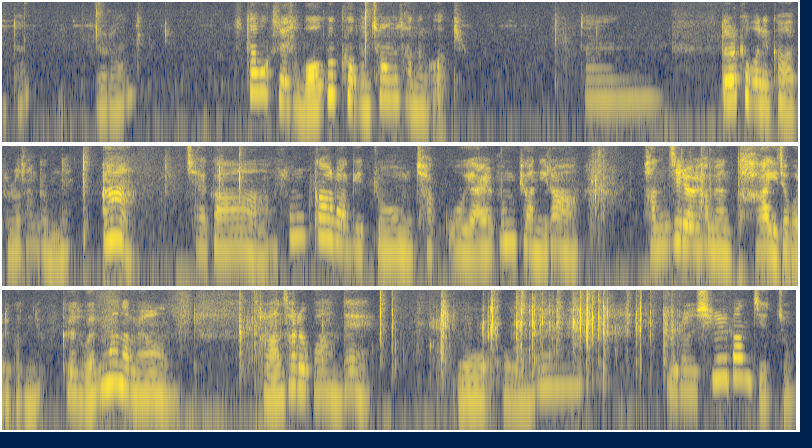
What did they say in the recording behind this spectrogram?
일단 이런 스타벅스에서 머그컵은 처음 사는 것 같아요. 짠. 또 이렇게 보니까 별로 산 게 없네. 아! 제가 손가락이 좀 작고 얇은 편이라 반지를 하면 다 잊어버리거든요. 그래서 웬만하면 잘 안 사려고 하는데 요거는 이런 실반지 있죠?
